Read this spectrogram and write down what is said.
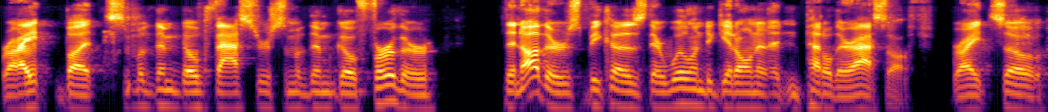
right but some of them go faster some of them go further than others because they're willing to get on it and pedal their ass off right? So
